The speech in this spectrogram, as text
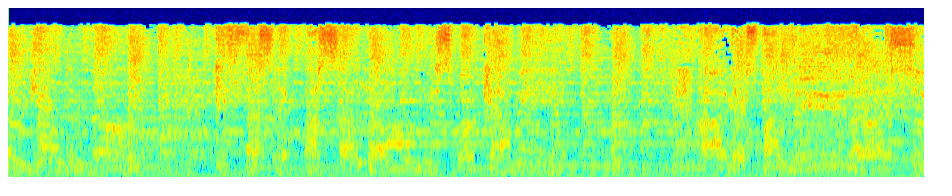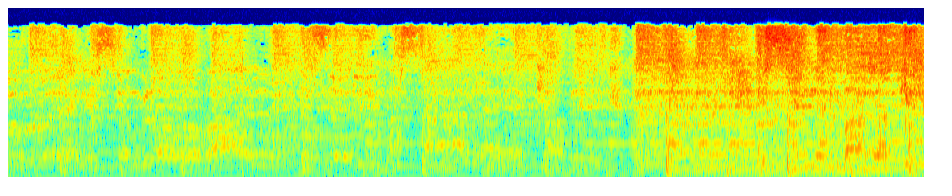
huyendo. Quizás le pasa lo mismo que a mí. Había expandido su emisión global desde Lima hasta Reykjavik. Y sin embargo a quien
